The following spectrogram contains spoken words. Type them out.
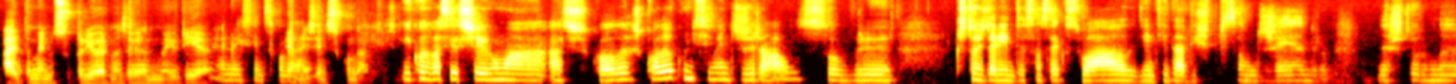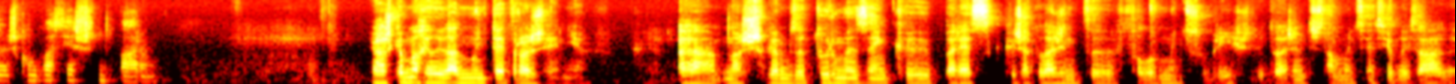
ah, e também no superior, mas a grande maioria é no ensino secundário. É no ensino secundário. E quando vocês chegam às escolas, qual é o conhecimento geral sobre questões de orientação sexual, identidade e expressão de género nas turmas com que vocês se deparam? Eu acho que é uma realidade muito heterogénea. Uh, nós chegamos a turmas em que parece que já toda a gente falou muito sobre isto e toda a gente está muito sensibilizada,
